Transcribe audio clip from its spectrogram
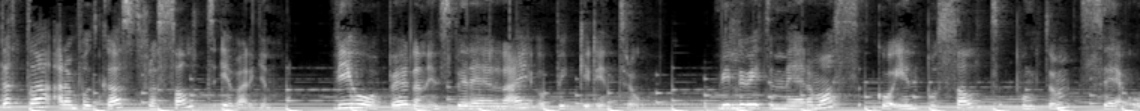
Dette er en podkast fra Salt i Bergen. Vi håper den inspirerer deg og bygger din tro. Vil du vite mer om oss, gå inn på salt.co.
